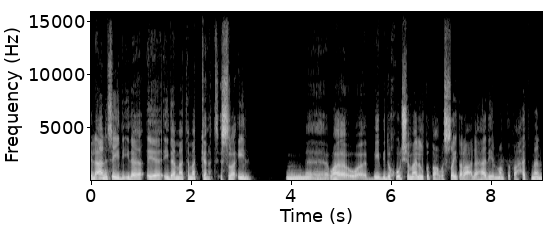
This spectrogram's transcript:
الآن سيدي إذا إذا ما تمكنت ب- بدخول شمال القطاع والسيطرة على هذه المنطقة حتما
